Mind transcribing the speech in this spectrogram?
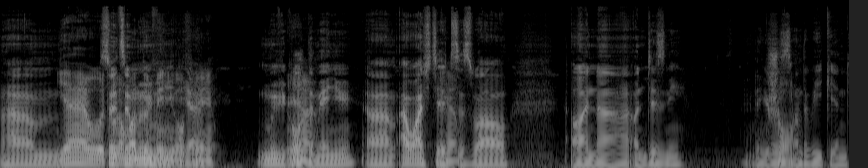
Um, Yeah, we were So it's talking a about movie, the menu off yeah. air. movie called Yeah. The Menu. Um, I watched it Yeah. as well on uh, on Disney. I think it was Sure. on the weekend.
